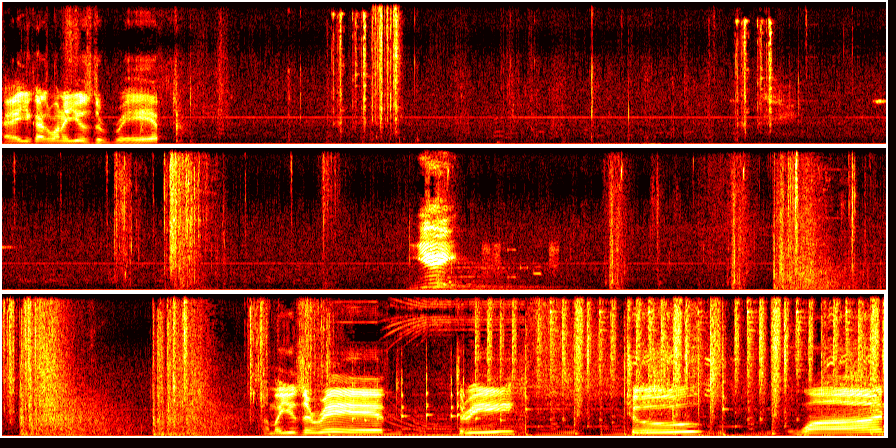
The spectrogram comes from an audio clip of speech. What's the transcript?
Hey, you guys want to use the rift? Yay! Use a rift. Three, two, one,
